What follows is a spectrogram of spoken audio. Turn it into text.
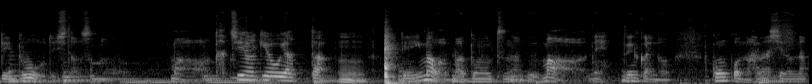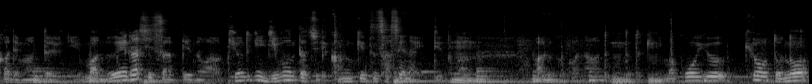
でどうでした？そのまあ立ち上げをやった。うん。で今はバトンをつなぐ。まあね前回の今回の話の中でもあったように、まあ、ヌエらしさっていうのは基本的に自分たちで完結させないっていううのがんあるのかなと思った時に、うんまあ、こういう京都の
